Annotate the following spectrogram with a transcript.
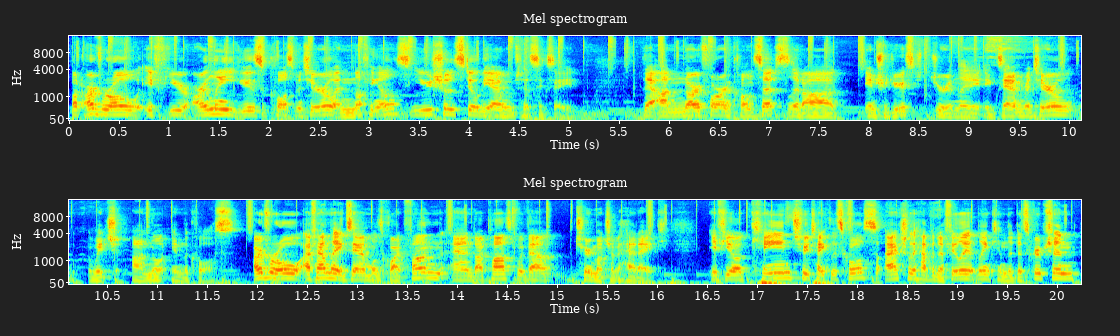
But overall, if you only use the course material and nothing else, you should still be able to succeed. There are no foreign concepts that are introduced during the exam material which are not in the course. Overall, I found the exam was quite fun and I passed without too much of a headache. If you're keen to take this course, I actually have an affiliate link in the description.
